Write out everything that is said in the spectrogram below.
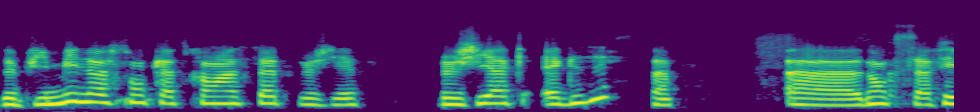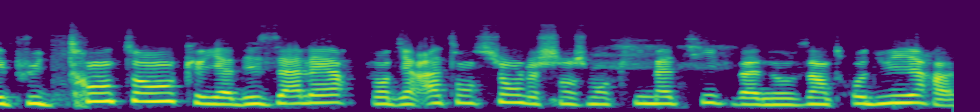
depuis 1987 le le GIEC existe. Euh, donc, ça fait plus de 30 ans qu'il y a des alertes pour dire attention, le changement climatique va nous introduire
